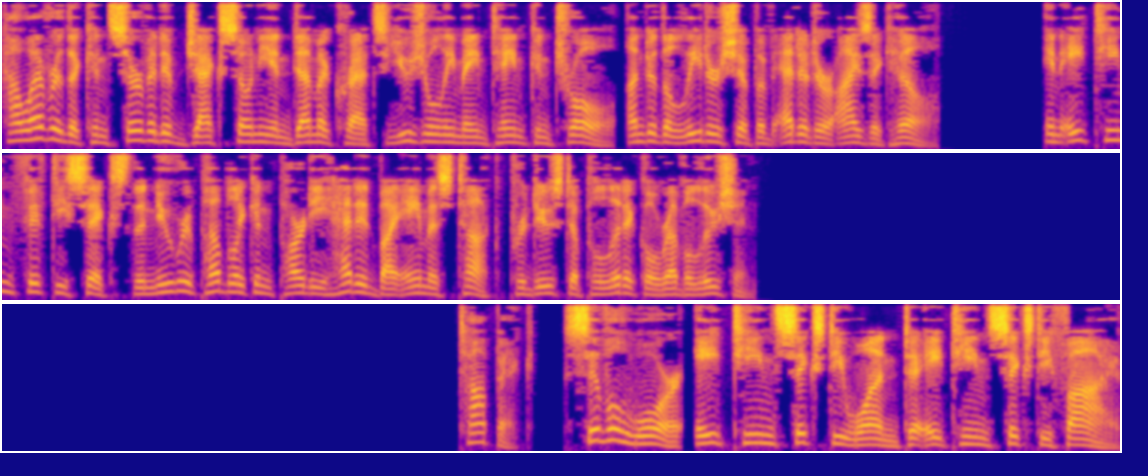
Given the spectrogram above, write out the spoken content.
However the conservative Jacksonian Democrats usually maintained control, under the leadership of editor Isaac Hill. In 1856 the new Republican Party headed by Amos Tuck produced a political revolution. Topic: Civil War 1861 to 1865.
